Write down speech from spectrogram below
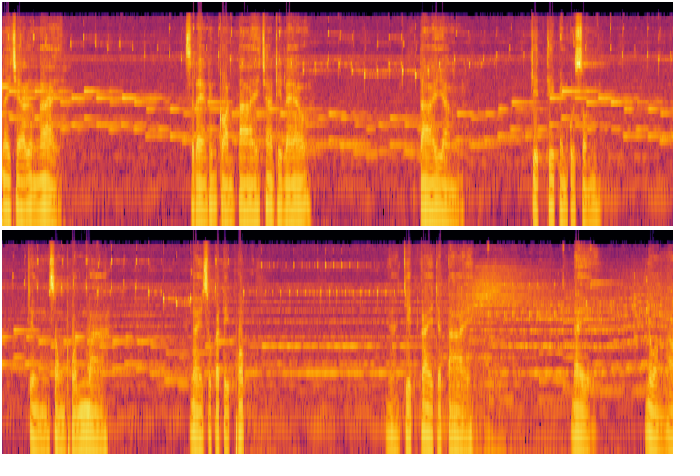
ไม่ใช่เรื่องง่าย แสดงถึงก่อนตายชาติที่แล้ว ตายอย่างจิตที่เป็นกุศล จึงส่งผลมาในสุคติภพจิตใกล้จะตาย ได้หน่วงเอา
